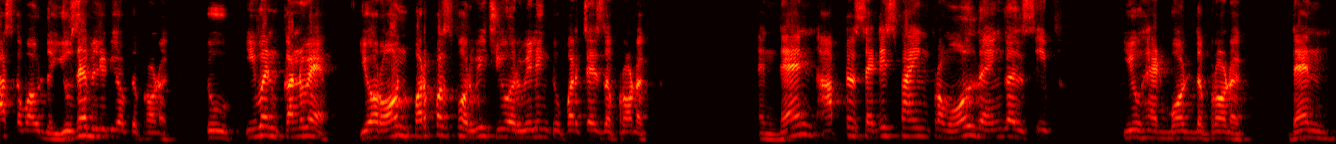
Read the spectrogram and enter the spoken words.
ask about the usability of the product to even convey your own purpose for which you are willing to purchase the product. And then, after satisfying from all the angles, if you had bought the product, then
